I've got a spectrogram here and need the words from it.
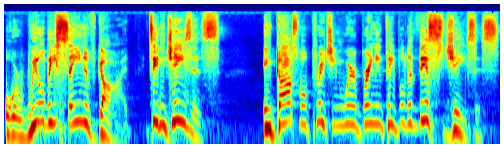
or will be seen of God. It's in Jesus. In gospel preaching, we're bringing people to this Jesus.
